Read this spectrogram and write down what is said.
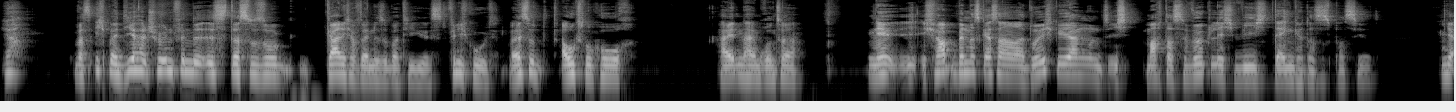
Ja. Was ich bei dir halt schön finde, ist, dass du so gar nicht auf deine Sympathie gehst. Finde ich gut. Weißt du, Augsburg hoch, Heidenheim runter. Nee, ich hab, bin das gestern mal durchgegangen und ich mache das wirklich, wie ich denke, dass es passiert. Ja,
